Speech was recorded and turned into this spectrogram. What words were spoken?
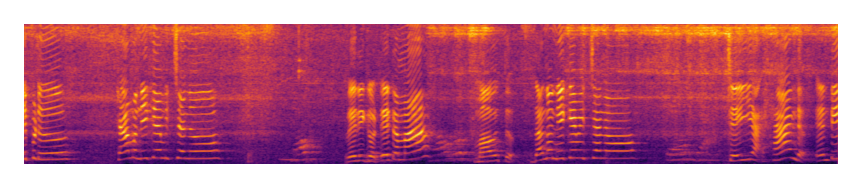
ఇప్పుడు హేమ నీకేమి ఇచ్చాను? వెరీ గుడ్ ఏటమ్మా? మౌత్ దను నీకేమి ఇచ్చాను? చెయ్య. హ్యాండ్ ఏంటి?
